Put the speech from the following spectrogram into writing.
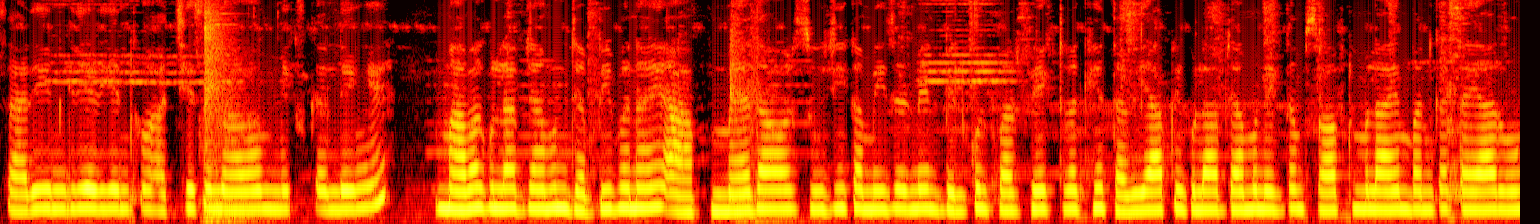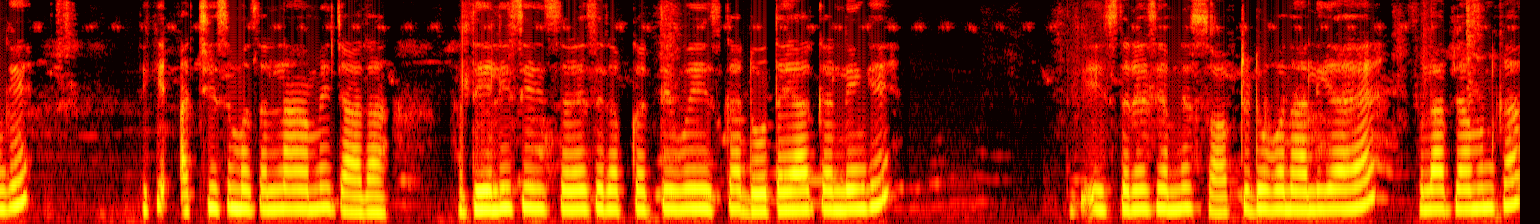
सारे इंग्रेडिएंट को अच्छे से मावा मिक्स कर लेंगे। मावा गुलाब जामुन जब भी बनाएँ, आप मैदा और सूजी का मेज़रमेंट बिल्कुल परफेक्ट रखें, तभी आपके गुलाब जामुन एकदम सॉफ्ट मुलायम बनकर तैयार होंगे। देखिए, अच्छे से मसलना हमें ज़्यादा हथेली से इस तरह से रब करते हुए इसका डो तैयार कर लेंगे। इस तरह से हमने सॉफ्ट डो बना लिया है गुलाब जामुन का।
